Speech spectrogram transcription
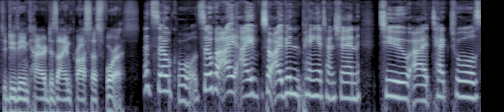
to do the entire design process for us. That's so cool. It's so cool. I, I so I've been paying attention to uh, tech tools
